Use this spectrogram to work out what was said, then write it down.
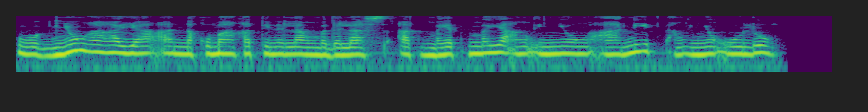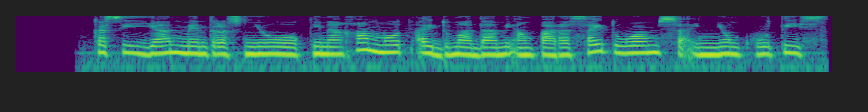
Huwag niyong hahayaan na kumakati na lang madalas at mayat maya ang inyong anit, ang inyong ulo. Kasi yan, mentras nyo kinakamot ay dumadami ang parasite worms sa inyong kutis.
